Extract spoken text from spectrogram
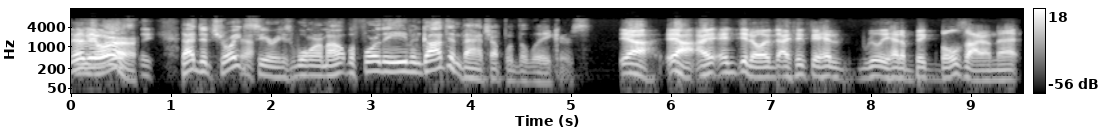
there I mean, they were. honestly, that Detroit Yeah. series wore them out before they even got to match up with the Lakers. Yeah, yeah. I and you know I think they had really had a big bullseye on that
